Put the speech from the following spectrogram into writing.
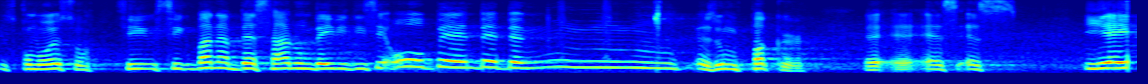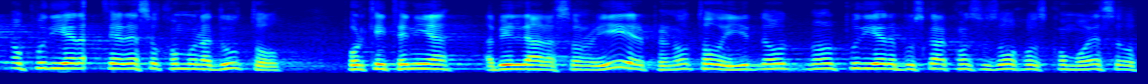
Es como eso. Si, si, van a besar un baby, dice, oh, ven, ven, ven. Mm", es un pucker. Eh, eh, es, es y ella no pudiera hacer eso como un adulto porque tenía habilidad a sonreír, pero no todo. Y no, no pudiera buscar con sus ojos como eso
